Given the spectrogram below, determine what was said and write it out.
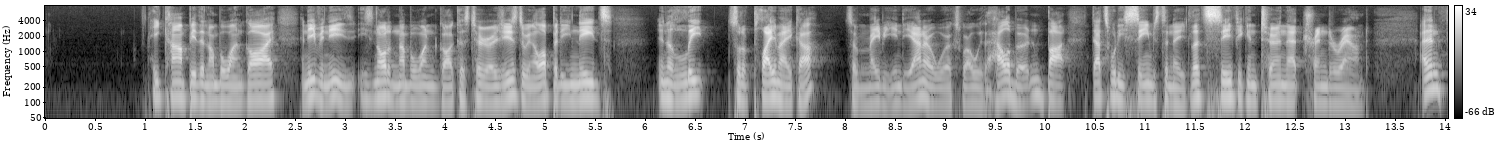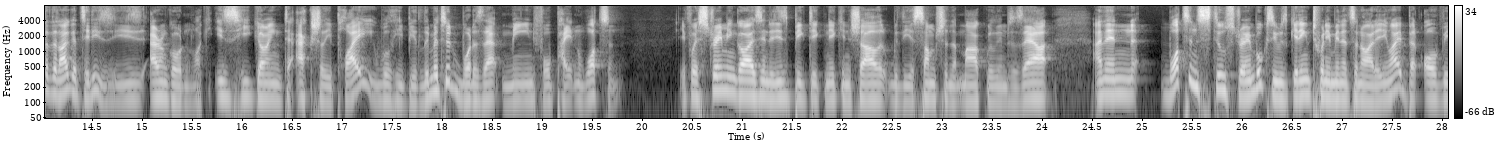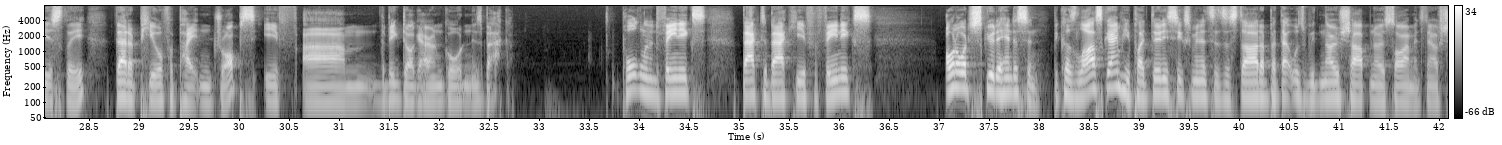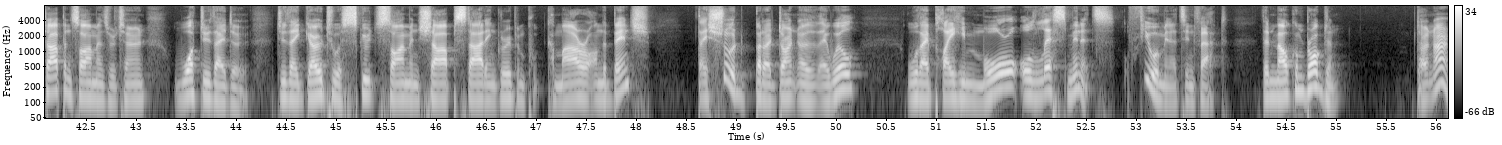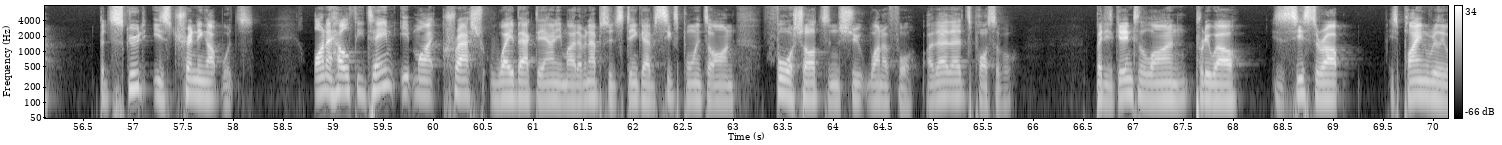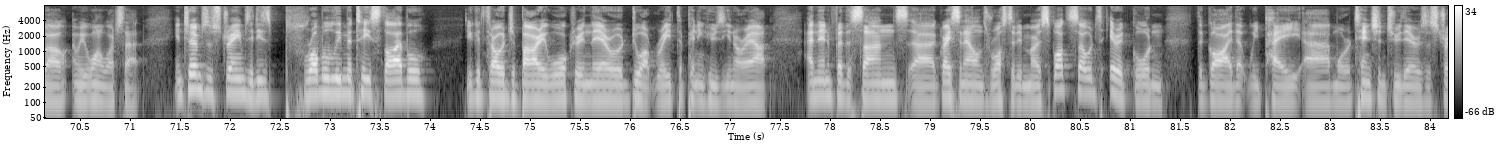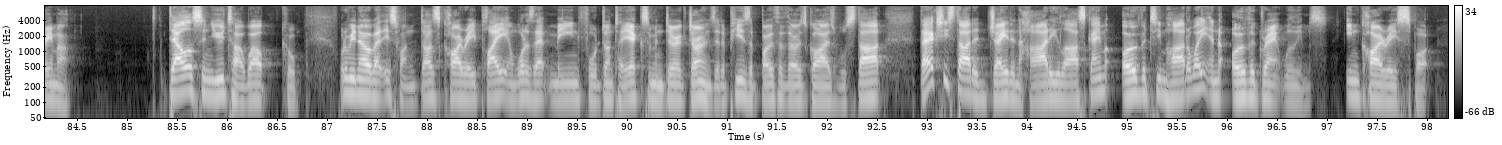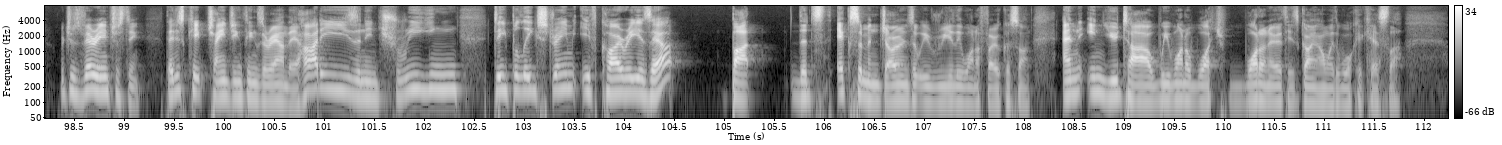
He can't be the number one guy, and even he, he's not a number one guy because Terry Rozier is doing a lot, but he needs an elite sort of playmaker. So maybe Indiana works well with a Halliburton, but that's what he seems to need. Let's see if he can turn that trend around. And then for the Nuggets, it is, is Aaron Gordon. Like, is he going to actually play? Will he be limited? What does that mean for Peyton Watson? If we're streaming guys in, it is Big Dick Nick in Charlotte with the assumption that Mark Williams is out. And then Watson's still streamable because he was getting 20 minutes a night anyway, but obviously that appeal for Peyton drops if um, the big dog Aaron Gordon is back. Portland and Phoenix, back to back here for Phoenix. I want to watch Scooter Henderson because last game he played 36 minutes as a starter, but that was with no Sharpe, no Simons. Now, if Sharpe and Simons return, what do they do? Do they go to a Scoot, Simon, Sharpe starting group and put Camara on the bench? They should, but I don't know that they will. Will they play him more or less minutes? Fewer minutes, in fact, than Malcolm Brogdon? Don't know. But Scoot is trending upwards. On a healthy team, it might crash way back down. He might have an absolute stink, have six points on, four shots, and shoot one of four. That's possible. But he's getting to the line pretty well. His assists are up. He's playing really well, and we want to watch that. In terms of streams, it is probably Matisse Thybulle. You could throw a Jabari Walker in there or Duop Reath, depending who's in or out. And then for the Suns, uh, Grayson Allen's rostered in most spots, so it's Eric Gordon, the guy that we pay uh, more attention to there as a streamer. Dallas and Utah. Well, cool. What do we know about this one? Does Kyrie play, and what does that mean for Dante Exum and Derrick Jones? It appears that both of those guys will start. They actually started Jaden Hardy last game over Tim Hardaway and over Grant Williams in Kyrie's spot, which was very interesting. They just keep changing things around there. Hardy's an intriguing deeper league stream if Kyrie is out, but that's Exum and Jones that we really want to focus on. And in Utah, we want to watch what on earth is going on with Walker Kessler.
